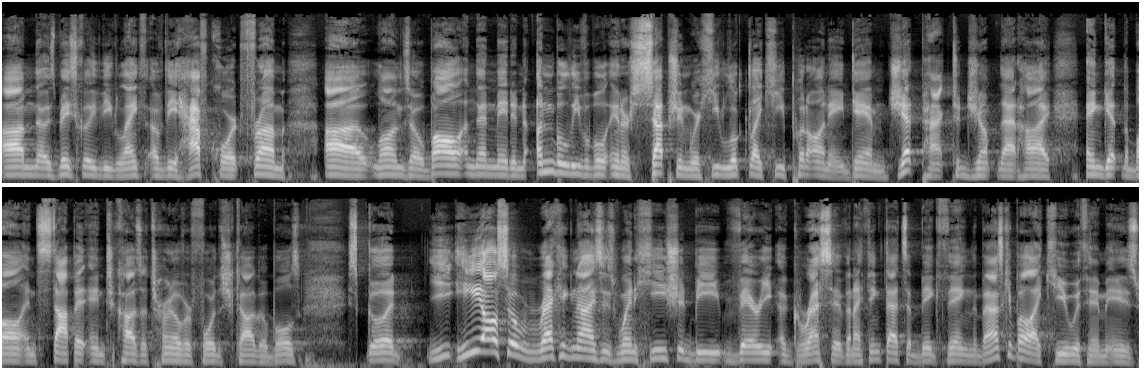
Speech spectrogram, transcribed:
um, that was basically the length of the half court from uh, Lonzo Ball, and then made an unbelievable interception where he looked like he put on a damn jetpack to jump that high and get the ball and stop it and to cause a turnover for the Chicago Bulls. It's good. He also recognizes when he should be very aggressive, and I think that's a big thing. The basketball IQ with him is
